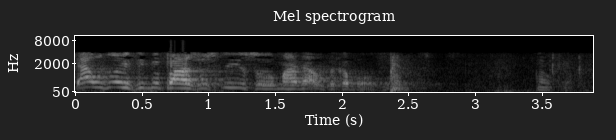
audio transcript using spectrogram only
That was Isaac and Pasha Shliya, so that was the Kabbalah. Okay.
